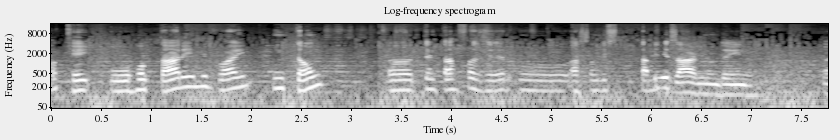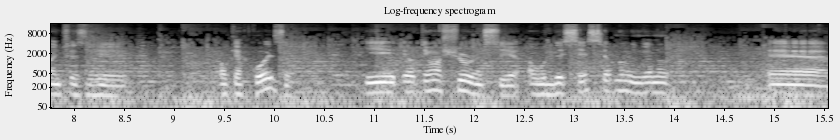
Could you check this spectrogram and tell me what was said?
ok. O Rotary ele vai então ah, tentar fazer a ação de estabilizar no Dano antes de qualquer coisa. E eu tenho Assurance. O DC, se eu não me engano, é.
